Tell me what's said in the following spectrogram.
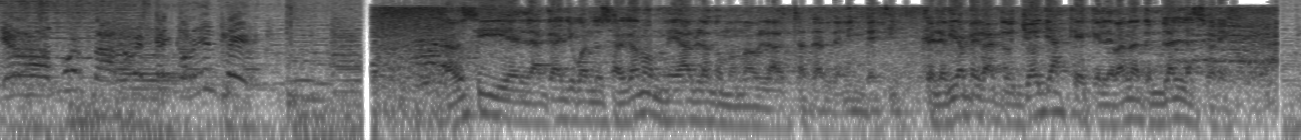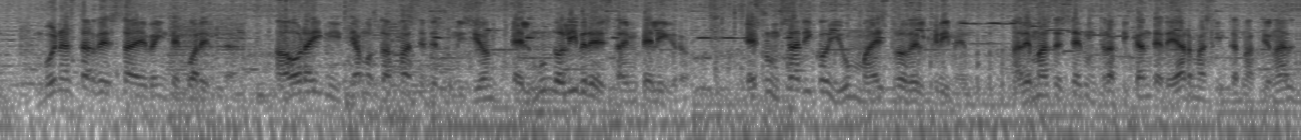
¡Cierra la puerta! ¿No ves que hay corriente? A ver si en la calle cuando salgamos me habla como me ha hablado esta tarde el imbécil. Que le voy a pegar dos joyas que, que le van a temblar las orejas. Buenas tardes, SAE 2040. Ahora iniciamos la fase de su misión El mundo libre está en peligro. Es un sádico y un maestro del crimen, además de ser un traficante de armas internacional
